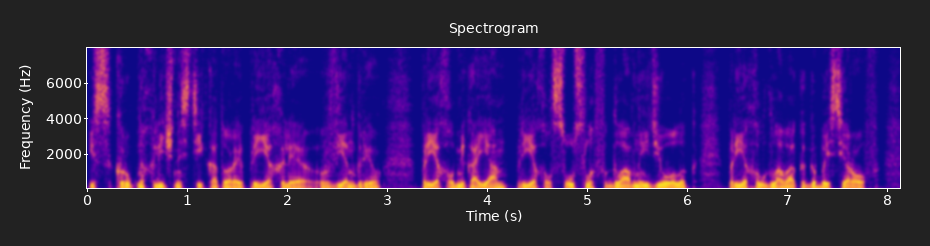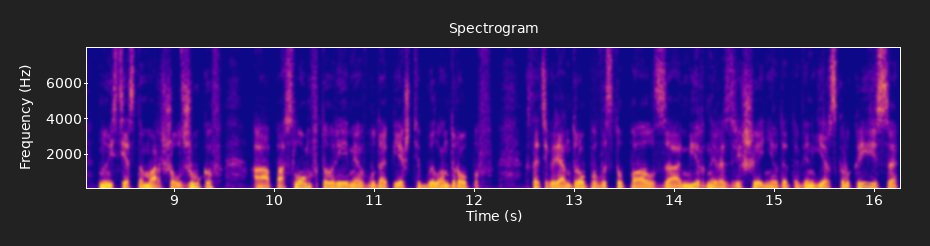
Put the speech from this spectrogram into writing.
из крупных личностей, которые приехали в Венгрию. Приехал Микоян, приехал Суслов, главный идеолог, приехал глава КГБ Серов, ну, естественно, маршал Жуков, а послом в то время в Будапеште был Андропов. Кстати говоря, Андропов выступал за мирное разрешение вот этого венгерского кризиса,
